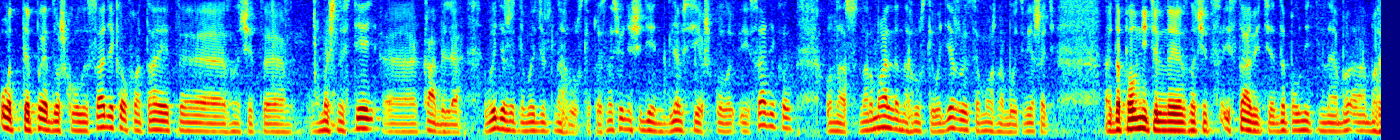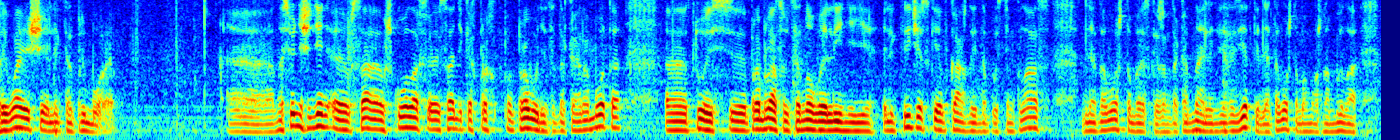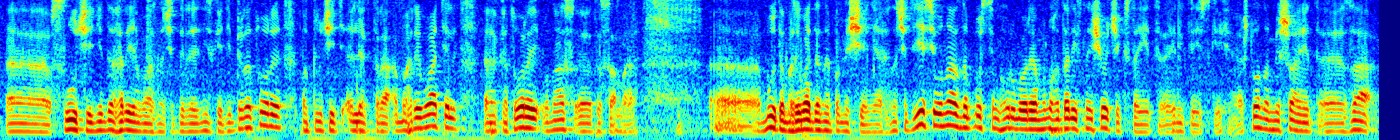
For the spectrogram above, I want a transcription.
от ТП до школы садиков хватает э, значит, э, мощностей э, кабеля выдержать, не выдержать нагрузки. То есть на сегодняшний день для всех школ и садиков у нас нормально, нагрузки выдерживаются, можно будет вешать э, дополнительные, значит, и ставить дополнительные обо- обогревающие электроприборы. Э, На сегодняшний день э, в школах, э, садиках проводится такая работа, то есть пробрасываются новые линии электрические в каждый, допустим, класс, для того, чтобы, скажем так, одна или две розетки, для того, чтобы можно было в случае недогрева значит, или низкой температуры подключить электрообогреватель, который у нас это самое, будет обогревать данное помещение. Значит, если у нас, допустим, грубо говоря, многотарифный счетчик стоит э, электрический, э, что нам мешает э, за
